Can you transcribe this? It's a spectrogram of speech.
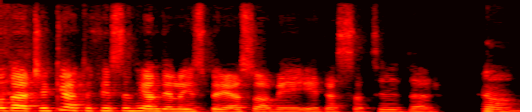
Och, där tycker jag att det finns en hel del att inspireras av i, i dessa tider. Ja.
